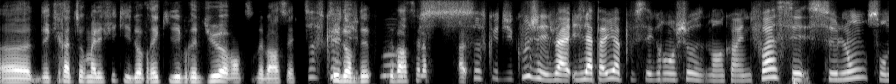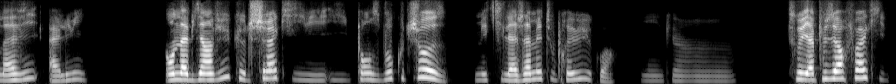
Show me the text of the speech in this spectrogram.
euh, des créatures maléfiques, ils doivent rééquilibrer Dieu avant de se débarrasser. Sauf Ils que, doivent du dé- coup, débarrasser la- sauf que du coup, j'ai, bah, il a pas eu à pousser grand chose. Mais encore une fois, c'est selon son avis à lui. On a bien vu que Chuck, il, il pense beaucoup de choses, mais qu'il a jamais tout prévu, quoi. Donc, euh... parce qu'il y a plusieurs fois qu'il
